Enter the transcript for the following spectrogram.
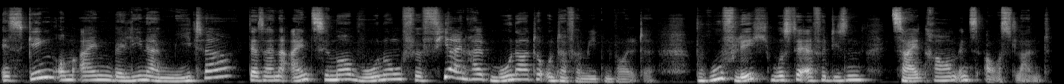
es ging um einen Berliner Mieter, der seine Einzimmerwohnung für viereinhalb Monate untervermieten wollte. Beruflich musste er für diesen Zeitraum ins Ausland.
